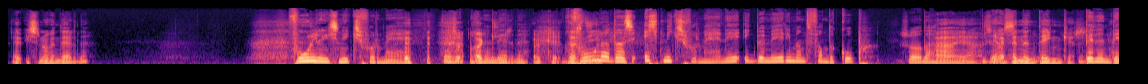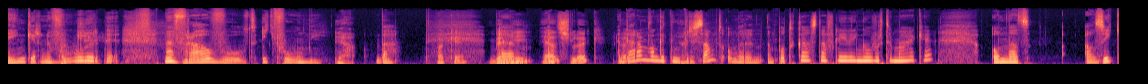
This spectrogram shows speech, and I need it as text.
Eh, Is er nog een derde? Voelen is niks voor mij. Dat is ook nog een derde. Dat Voelen, dat is echt niks voor mij. Nee, ik ben meer iemand van de kop. Zo dat. Ah ja, ik ben een denker. Ik ben een denker, een voeler. De- Mijn vrouw voelt, ik voel niet. Ja. Dat. Oké, ik ben mee. Ja, dat is leuk. En daarom vond ik het interessant om er een, een podcastaflevering over te maken. Omdat als ik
